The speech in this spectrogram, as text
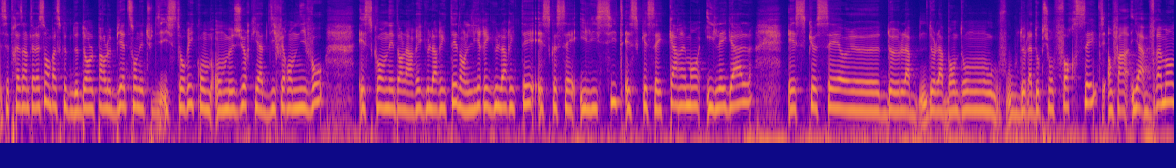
C'est très intéressant parce que dans, par le biais de son étude historique, on, mesure qu'il y a différents niveaux. Est-ce qu'on est dans la régularité, dans l'irrégularité? Est-ce que c'est illicite? Est-ce que c'est carrément illégal? Est-ce que c'est euh, de l'abandon ou de l'adoption forcée? Enfin, il y a vraiment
